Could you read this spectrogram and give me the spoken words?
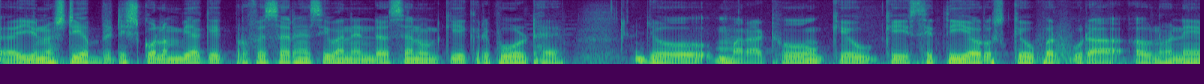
यूनिवर्सिटी ऑफ़ ब्रिटिश कोलंबिया के एक प्रोफेसर हैं सिवन एंडरसन, उनकी एक रिपोर्ट है, जो मराठों के की स्थिति और उसके ऊपर पूरा उन्होंने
